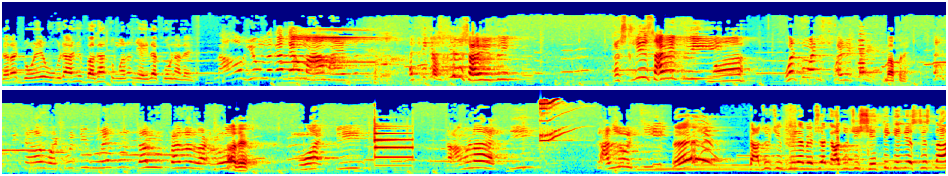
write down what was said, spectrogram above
जरा डोळे उघडा आणि बघा तुम्हाला न्यायला कोण आलाय. नाव घेऊ नका त्या महामायेचं. ती कसली सावित्री? कसली सावित्री? वटवट सावित्री. बापरे. तिच्या वटवटीमुळे तर उठायला लागलो. अरे. मोहाची जांभळाची काजूची? ए, काजूची पिण्यापेक्षा काजूची शेती केली असतीस ना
